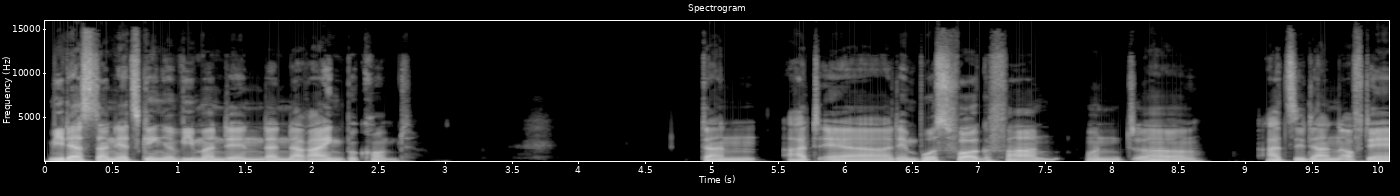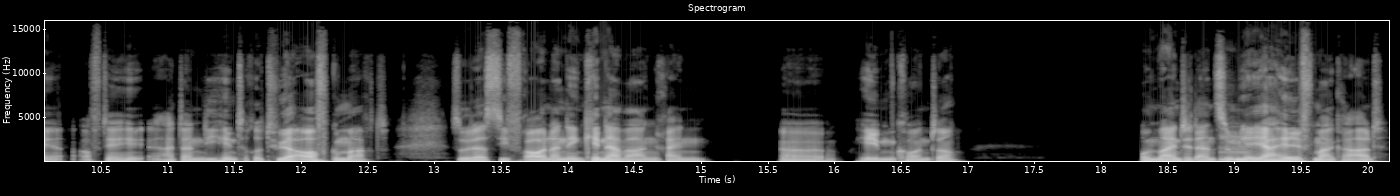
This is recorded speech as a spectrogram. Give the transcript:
wie das dann jetzt ginge, wie man den dann da reinbekommt. Dann hat er den Bus vorgefahren und äh, hat sie dann auf der, auf der, hat dann die hintere Tür aufgemacht, sodass die Frau dann den Kinderwagen rein äh, konnte. Und meinte dann zu Mhm. mir, ja, hilf mal grad.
